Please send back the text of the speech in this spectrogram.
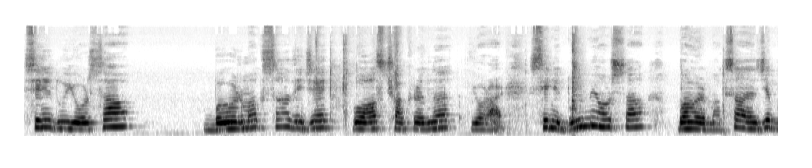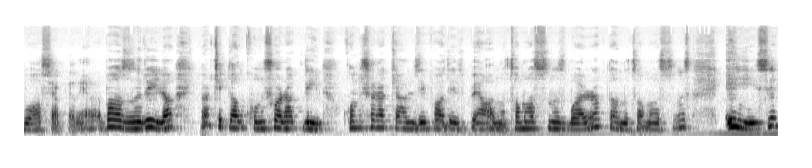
Seni duyuyorsa bağırmak sadece boğaz çakranı yorar. Seni duymuyorsa bağırmak sadece boğaz çakranı yorar. Bazılarıyla gerçekten konuşarak değil, konuşarak kendinizi ifade edip veya anlatamazsınız, bağırarak da anlatamazsınız. En iyisi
